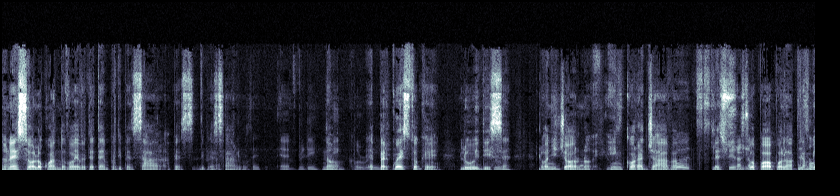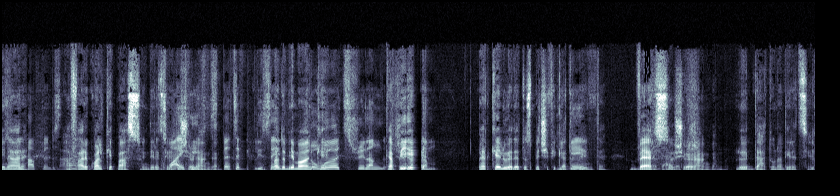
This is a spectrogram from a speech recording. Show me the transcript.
Non è solo quando voi avete tempo di, pensar- pens- di pensarlo. No, È per questo che lui disse, ogni giorno incoraggiava il suo popolo a camminare, a fare qualche passo in direzione di Sri specifically Ma dobbiamo anche capire perché lui ha detto specificatamente verso Sri. Rangam. Lui ha dato una direzione.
